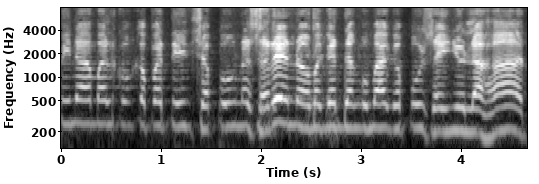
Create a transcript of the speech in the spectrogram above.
minamal kong kapatid sa pong Nazareno, magandang umaga po sa inyo lahat.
